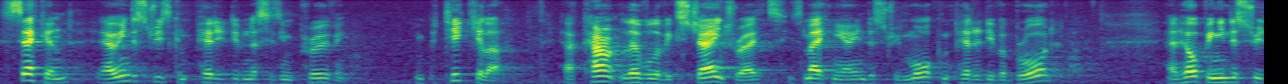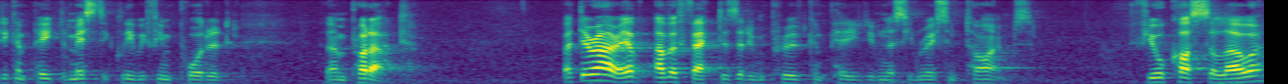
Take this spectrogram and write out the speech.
Second, our industry's competitiveness is improving. In particular, our current level of exchange rates is making our industry more competitive abroad and helping industry to compete domestically with imported um, product. But there are other factors that have improved competitiveness in recent times. Fuel costs are lower,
